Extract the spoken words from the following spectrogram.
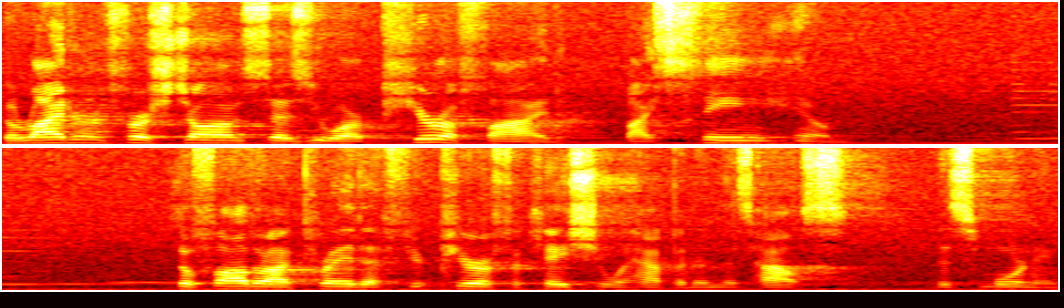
The writer in 1 John says, You are purified by seeing him. So, Father, I pray that purification will happen in this house this morning.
